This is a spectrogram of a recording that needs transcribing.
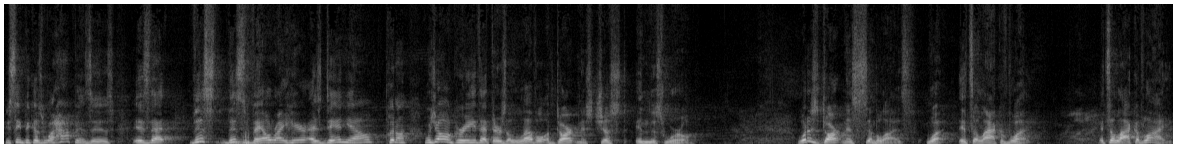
You see, because what happens is, is that this, this veil right here, as Danielle put on, would y'all agree that there's a level of darkness just in this world? What does darkness symbolize? What? It's a lack of what? It's a lack of light.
